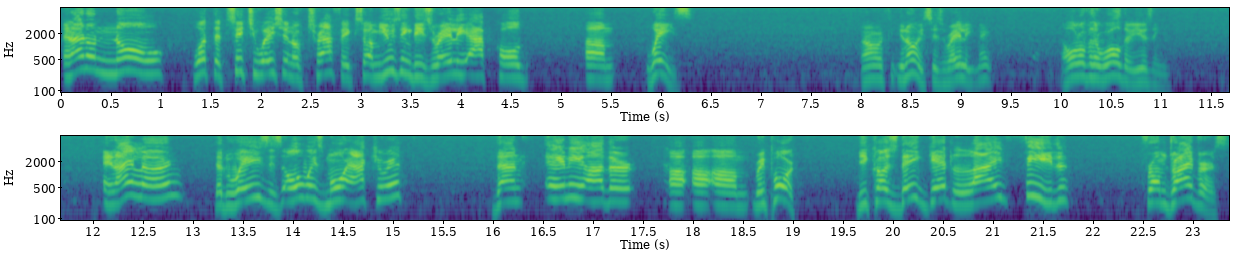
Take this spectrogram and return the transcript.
and I don't know what the situation of traffic, so I'm using the Israeli app called um, Waze. you know it's Israeli, mate. All over the world they're using it. And I learned that Waze is always more accurate than any other uh, uh, um, report because they get live feed from drivers.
